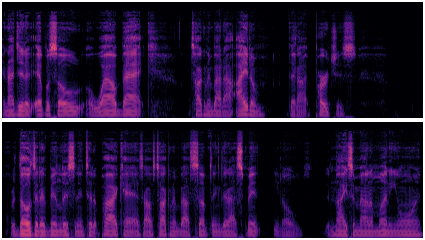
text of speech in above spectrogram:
and I did an episode a while back talking about an item that I purchased. For those that have been listening to the podcast, I was talking about something that I spent, you know, a nice amount of money on,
